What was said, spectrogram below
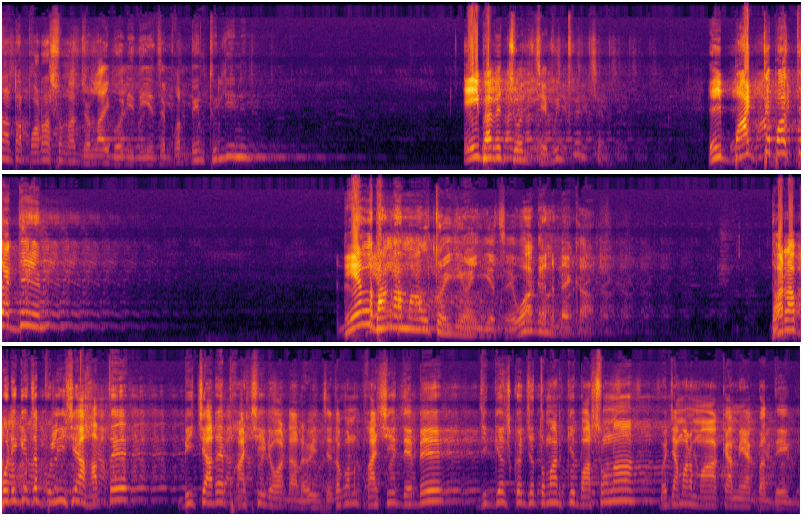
নাটা পড়াশোনার জোলাই ভরি দিয়েছে, পরদিন তুলিয়ে নিয়ে এইভাবে চলছে, বুঝতে পারছেন? এই বাড়তে বাড়তে একদিন রেল ভাঙা মাল তৈরি হয়ে গেছে, ওয়াগন বেকার। ধরা পড়ে গেছে পুলিশের হাতে, বিচারে ফাঁসির অর্ডার হয়েছে। তখন ফাঁসি দেবে, জিজ্ঞেস করছে, তোমার কি বাসনা? বলছে, আমার মাকে আমি একবার দেখব।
